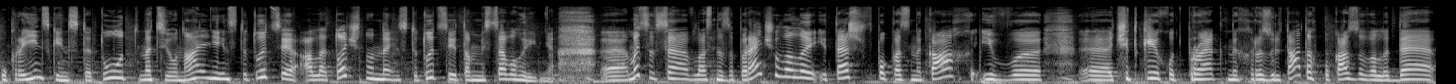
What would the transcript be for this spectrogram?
Український інститут, національні інституції, але точно не інституції там місцевого рівня. Е, Ми це все власне заперечували, і теж в показниках і в е, чітких от проектних результатах показували, де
